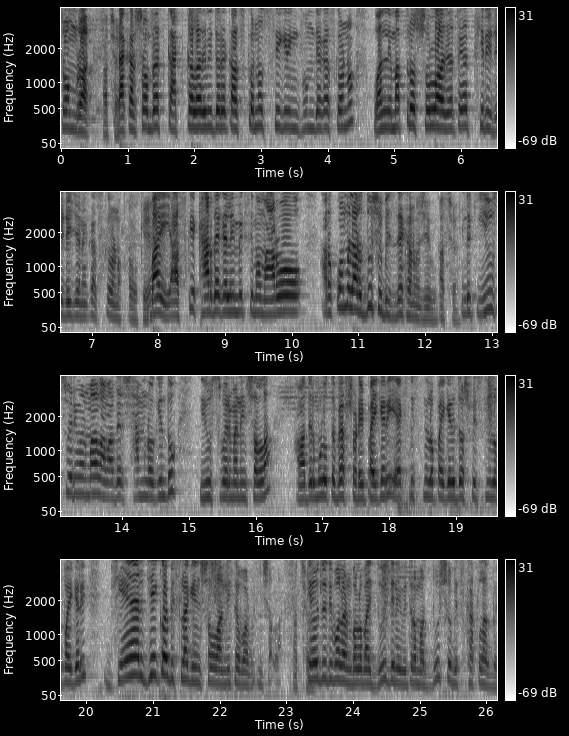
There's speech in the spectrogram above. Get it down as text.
সম্রাট। আচ্ছা। ঢাকার সম্রাট কাঠ কালারের ভিতরে কাজ করানো সিগরিং ফোম দিয়ে কাজ করানো অনলি মাত্র ষোলো হাজার টাকা থ্রি ডি ডিজাইনে কাজ করানো. ভাই আজকে খার দেখালে ম্যাক্সিমাম আরও আরও কমলে আরও দুশো পিস দেখানো যাবে আচ্ছা। কিন্তু ইউজ পরিমাণ মাল আমাদের সামনেও কিন্তু ইউজ পরিমাণ ইনশাল্লাহ। আমাদের মূলত ব্যবসাটাই পাইকারি এক পিস নিল পাইকারি দশ পিস নিল পাইকারি। যার যে কয় পিস লাগে ইনশাল্লাহ নিতে পারবে ইনশাল্লাহ। আচ্ছা। কেউ যদি বলেন বলো ভাই দুই দিনের ভিতরে আমার দুশো পিস খাট লাগবে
